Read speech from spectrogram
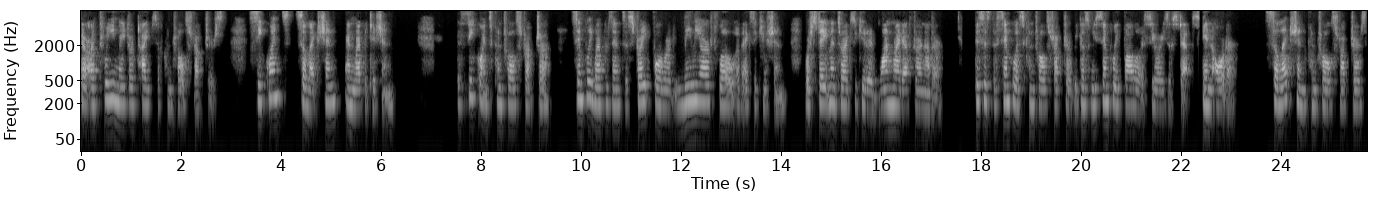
There are three major types of control structures sequence, selection, and repetition. The sequence control structure simply represents a straightforward linear flow of execution where statements are executed one right after another this is the simplest control structure because we simply follow a series of steps in order. Selection control structures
